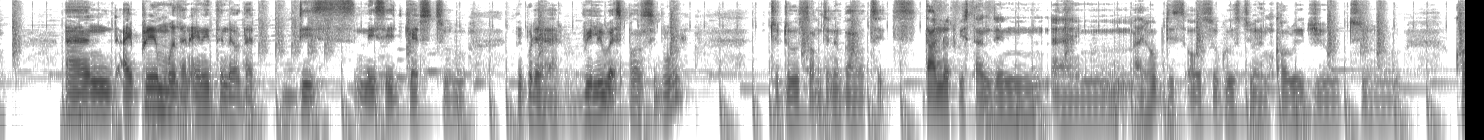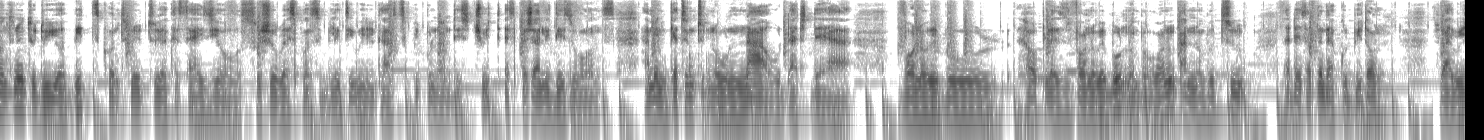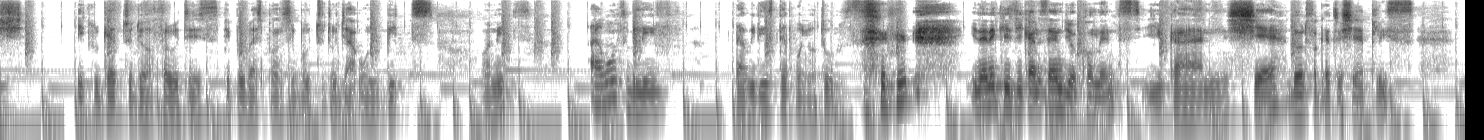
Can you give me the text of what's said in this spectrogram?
And I pray more than anything else that this message gets to people that are really responsible to do something about it. That notwithstanding, um, I hope this also goes to encourage you to continue to do your bit, continue to exercise your social responsibility with regards to people on the street, especially these ones. I mean, getting to know now that they are vulnerable, helpless, vulnerable, number one, and number two, that there's something that could be done. So I wish it could get to the authorities, people responsible to do their own bits on it. I want to believe that we didn't step on your toes. In any case, you can send your comments, you can share. Don't forget to share, please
